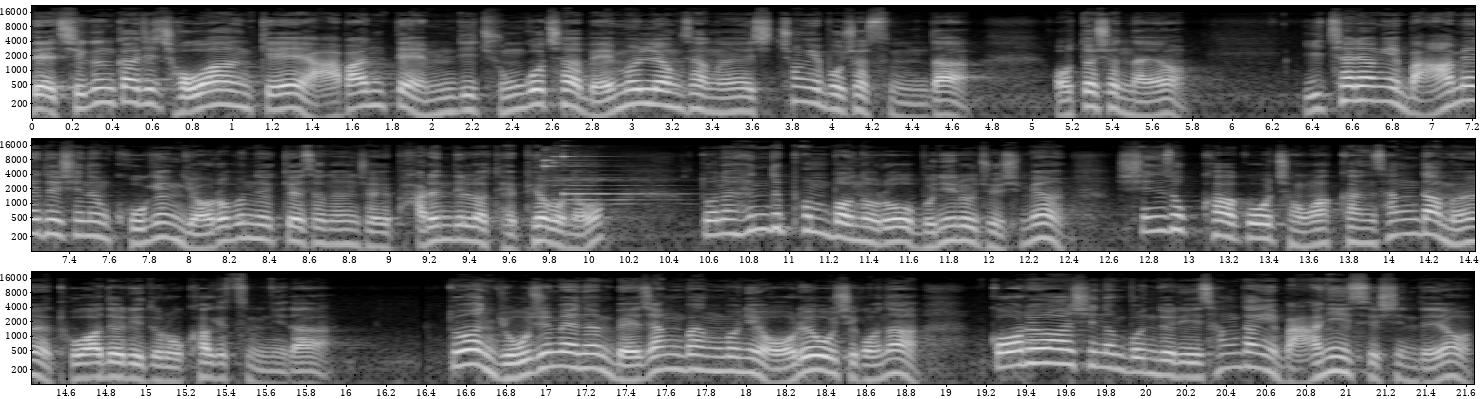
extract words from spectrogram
네, 지금까지 저와 함께 아반떼 MD 중고차 매물 영상을 시청해 보셨습니다. 어떠셨나요? 이 차량이 마음에 드시는 고객 여러분들께서는 저희 바른딜러 대표번호 또는 핸드폰 번호로 문의를 주시면 신속하고 정확한 상담을 도와드리도록 하겠습니다. 또한 요즘에는 매장 방문이 어려우시거나 꺼려 하시는 분들이 상당히 많이 있으신데요.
